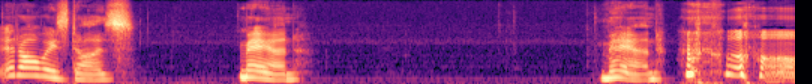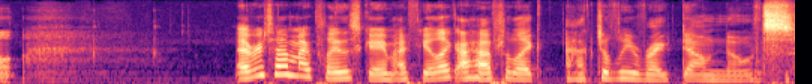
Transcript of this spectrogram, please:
It always does. Man. Man. Every time I play this game, I feel like I have to like actively write down notes.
